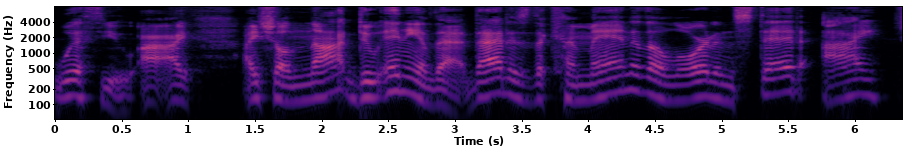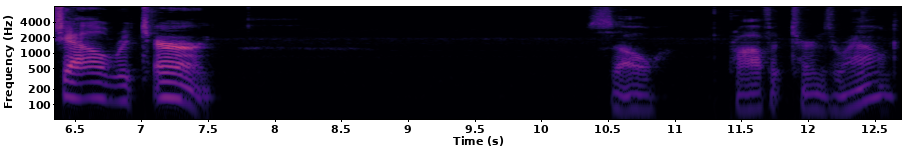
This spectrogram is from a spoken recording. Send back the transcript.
with you. I, I, shall not do any of that. That is the command of the Lord. Instead, I shall return. So, the prophet turns around,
